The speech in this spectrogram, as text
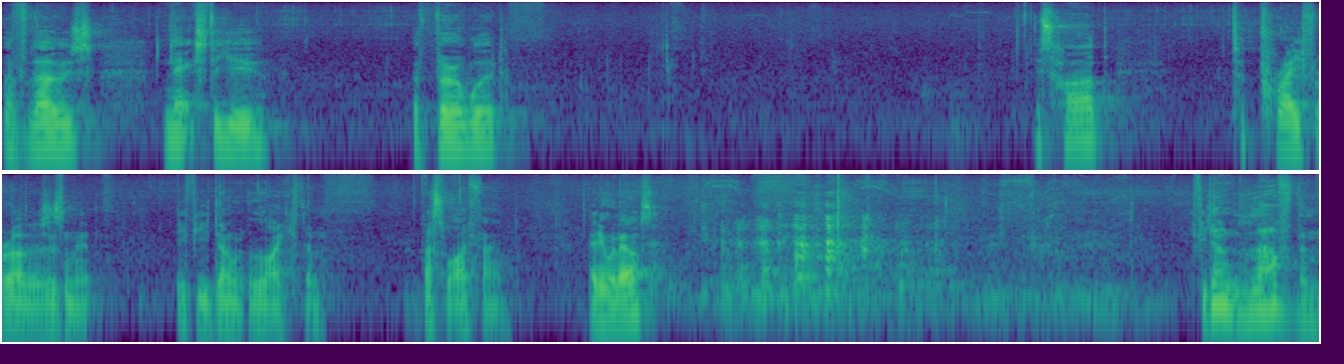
of those next to you, of Verwood? It's hard to pray for others, isn't it, if you don't like them? That's what I found. Anyone else? if you don't love them,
